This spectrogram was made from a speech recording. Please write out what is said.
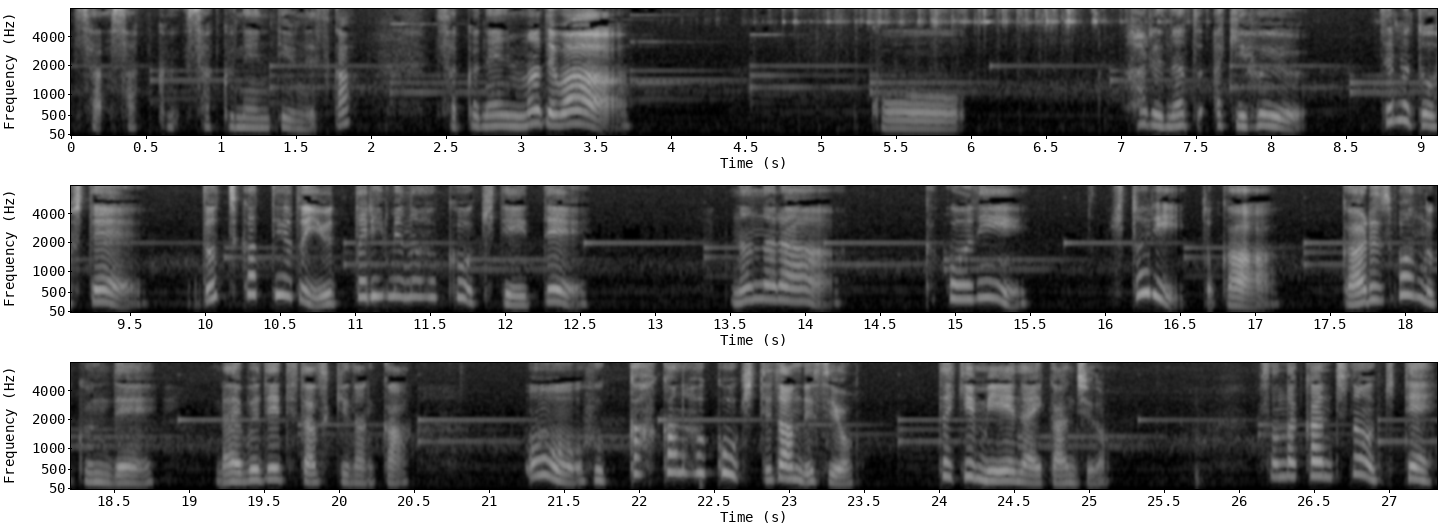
さ昨昨年っていうんですか？昨年まではこう春夏秋冬全部通してどっちかっていうとゆったりめの服を着ていてなんなら過去に1人とかガールズバンド組んでライブ出てた時なんかをふっかふかの服を着てたんですよ。だけ見えない感じの。そんな感じのを着て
